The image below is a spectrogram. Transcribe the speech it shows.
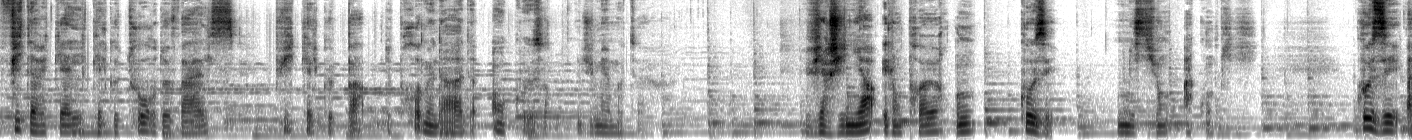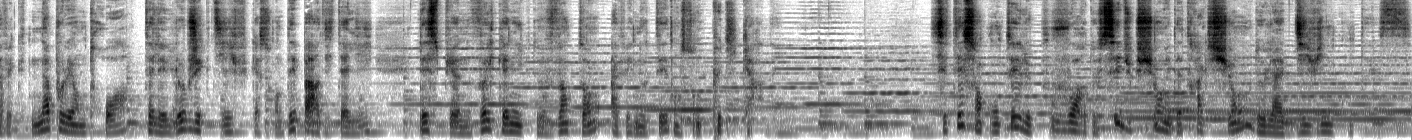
fit avec elle quelques tours de valse, puis quelques pas de promenade en causant du même auteur. Virginia et l'empereur ont causé, mission accomplie. Causer avec Napoléon III, tel est l'objectif qu'à son départ d'Italie, l'espionne volcanique de 20 ans avait noté dans son petit carnet. C'était sans compter le pouvoir de séduction et d'attraction de la divine comtesse.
